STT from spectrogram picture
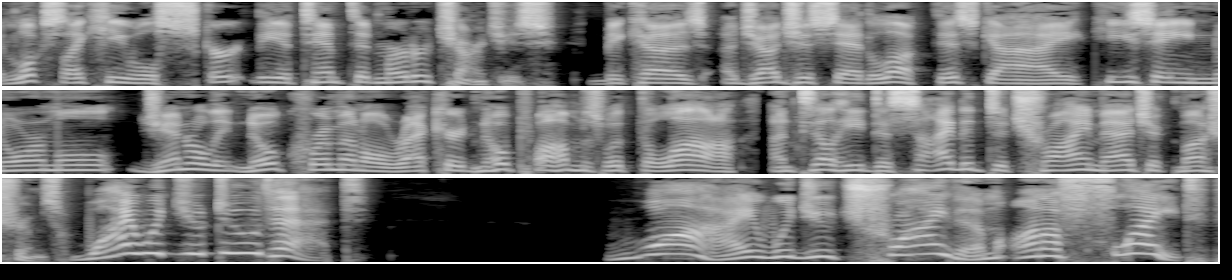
it looks like he will skirt the attempted murder charges because a judge has said, look, this guy, he's a normal, generally no criminal record, no problems with the law until he decided to try magic mushrooms. Why would you do that? Why would you try them on a flight?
